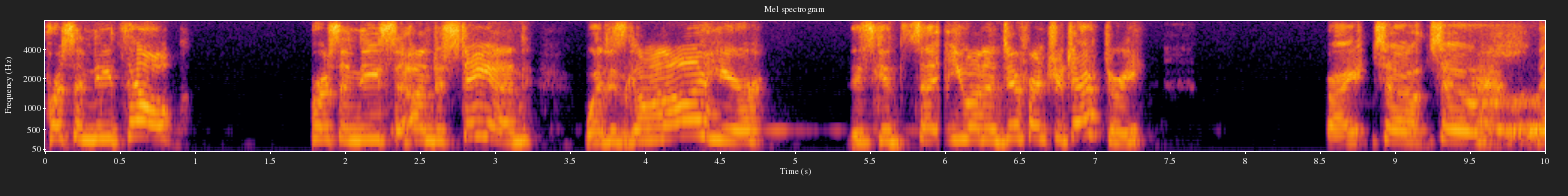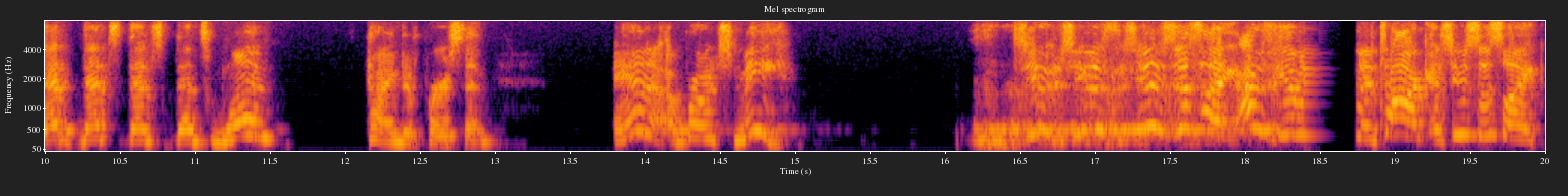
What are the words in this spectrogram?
person needs help. Person needs to understand what is going on here. This could set you on a different trajectory. Right? So so that that's that's that's one kind of person. Anna approached me. She, she was she was just like I was giving a talk, and she was just like,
